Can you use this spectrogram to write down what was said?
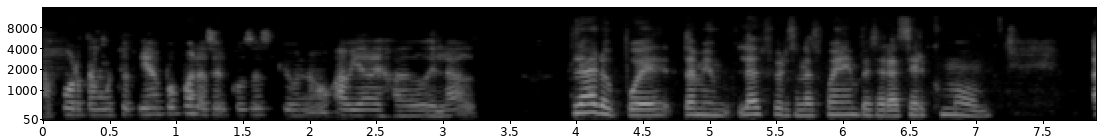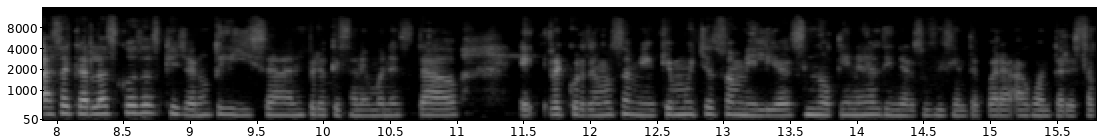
aporta mucho tiempo para hacer cosas que uno había dejado de lado. Claro, pues también las personas pueden empezar a hacer como a sacar las cosas que ya no utilizan, pero que están en buen estado. Eh, recordemos también que muchas familias no tienen el dinero suficiente para aguantar esta,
